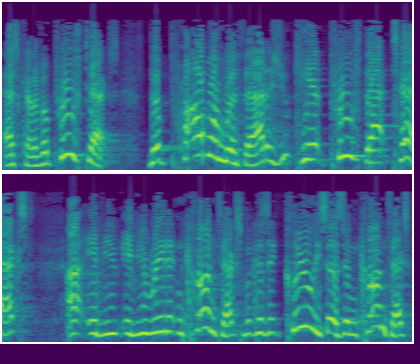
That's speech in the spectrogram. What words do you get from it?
as kind of a proof text. The problem with that is you can't prove that text uh, if you if you read it in context, because it clearly says in context,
